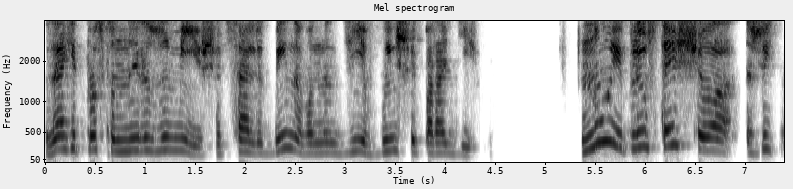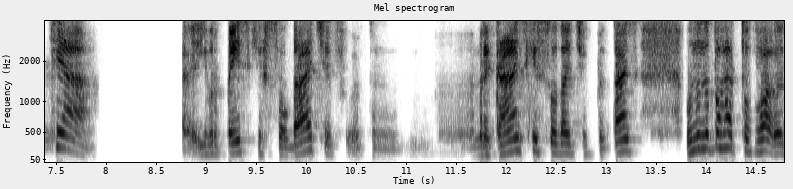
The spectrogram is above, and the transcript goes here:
Захід просто не розуміє, що ця людина вона діє в іншій парадігмі. Ну і плюс те, що життя європейських солдатів, американських солдатів, британських, воно набагато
